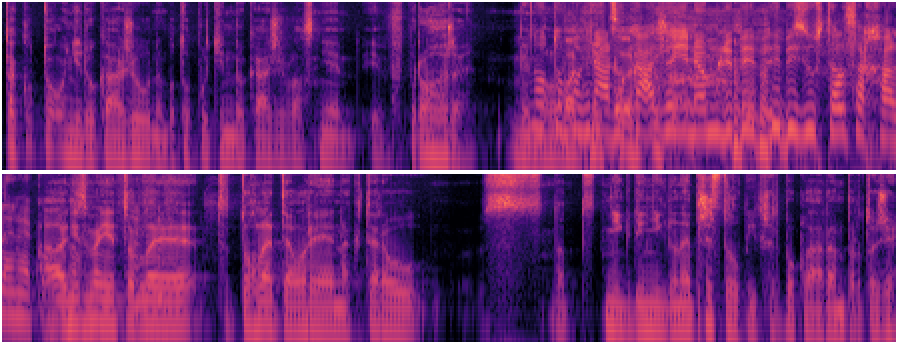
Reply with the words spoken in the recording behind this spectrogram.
Tak to oni dokážou, nebo to Putin dokáže vlastně i v prohře. No to možná něco. dokáže jenom, kdyby, kdyby zůstal Sachalin. Jako Ale nicméně tohle je, to, tohle je teorie, na kterou snad nikdy nikdo nepřistoupí, předpokládám, protože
